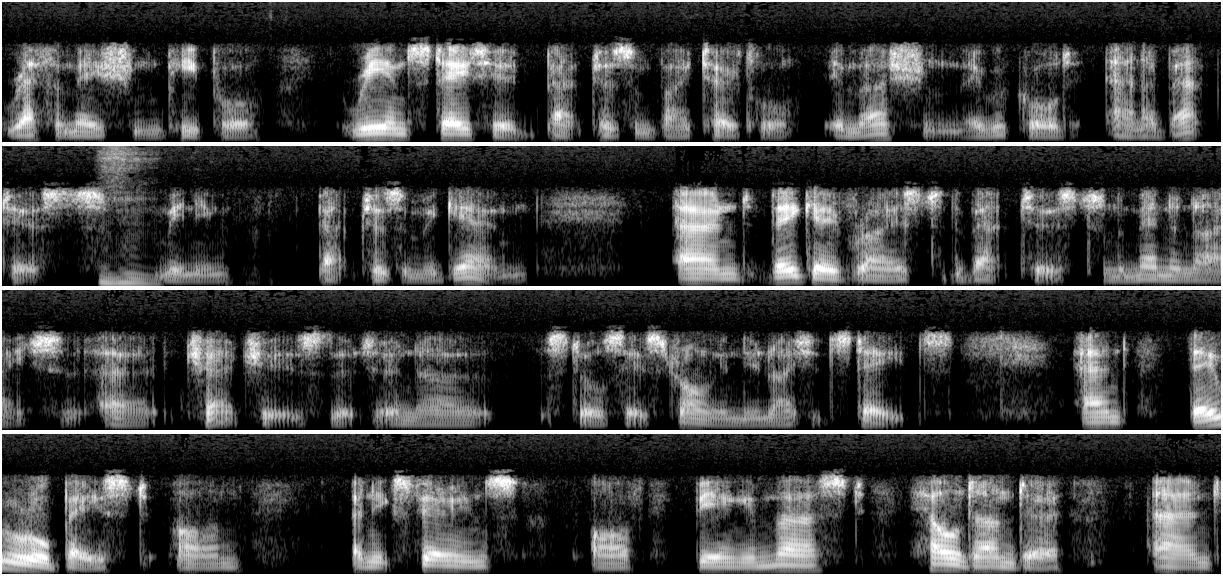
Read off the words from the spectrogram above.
Reformation people reinstated baptism by total immersion. They were called Anabaptists, mm-hmm. meaning baptism again. And they gave rise to the Baptist and the Mennonite uh, churches that are now still so strong in the United States. And they were all based on an experience of being immersed, held under, and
